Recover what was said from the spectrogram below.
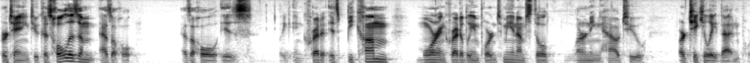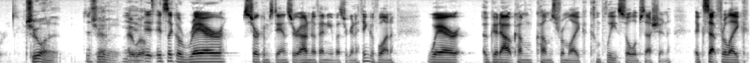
pertaining to because holism as a whole, as a whole, is like incredible. It's become more incredibly important to me, and I'm still learning how to articulate that importance. Chew on it. Just- Chew uh, on it. yeah, I will. it- it's like a rare circumstance, or I don't know if any of us are going to think of one, where a good outcome comes from like complete sole obsession, except for like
